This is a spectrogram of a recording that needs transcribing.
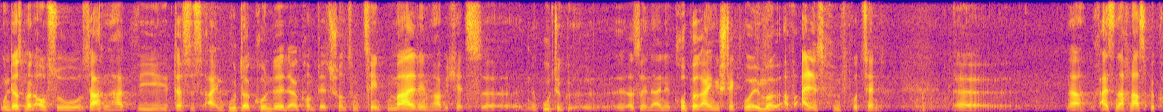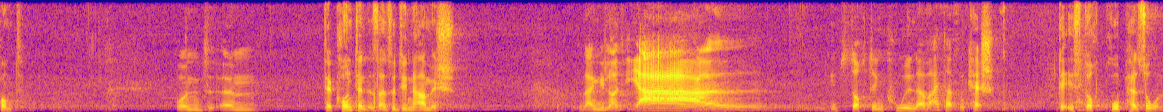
und dass man auch so Sachen hat wie, das ist ein guter Kunde, der kommt jetzt schon zum zehnten Mal, dem habe ich jetzt äh, eine gute, äh, also in eine Gruppe reingesteckt, wo er immer auf alles 5% äh, na, Preisnachlass bekommt. Und ähm, der Content ist also dynamisch. Dann sagen die Leute, ja, gibt es doch den coolen erweiterten Cache. Der ist doch pro Person.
